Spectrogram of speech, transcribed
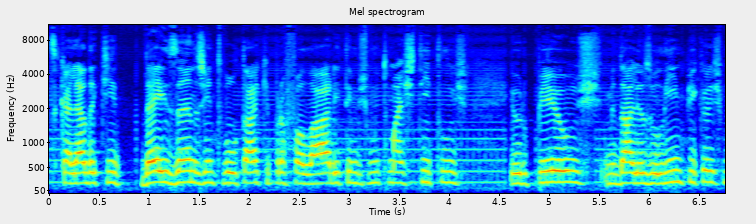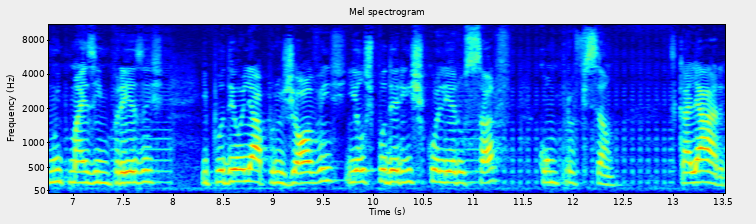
se calhar, daqui 10 anos a gente voltar aqui para falar e temos muito mais títulos europeus, medalhas olímpicas, muito mais empresas e poder olhar para os jovens e eles poderem escolher o surf como profissão. Se calhar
